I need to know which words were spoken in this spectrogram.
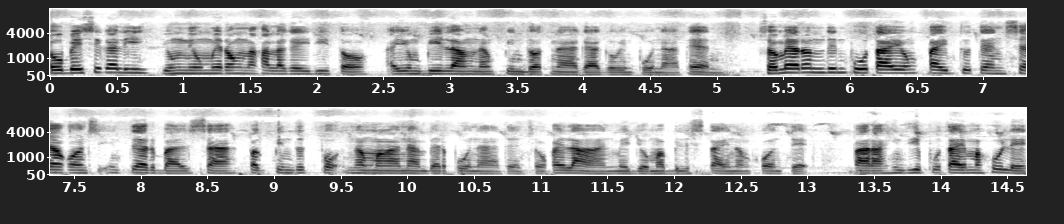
So basically, yung numerong nakalagay dito ay yung bilang ng pindot na gagawin po natin. So meron din po tayong 5 to 10 seconds interval sa pagpindot po ng mga number po natin. So kailangan medyo mabilis tayo ng konti para hindi po tayo mahuli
